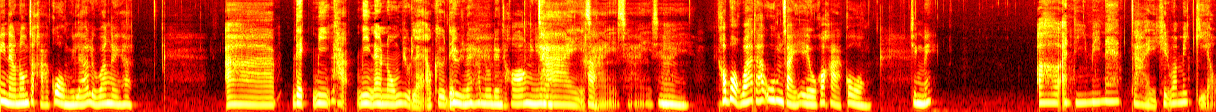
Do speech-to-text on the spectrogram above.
มีแนวโน้มจะขาโก่งอยู่แล้วหรือว่าไงคะเด็กมีค่ะมีแนวโน้มอยู่แล้วคือเด็กอยู่ในคันดูเดนท้องอย่างเงี้ยใช่ใช่ใช่ใช่เขาบอกว่าถ้าอุ้มใส่เอวก็ขาโก่งจริงไหม เอออันนี้ไม่แน่ใจคิดว่าไม่เกี่ยว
